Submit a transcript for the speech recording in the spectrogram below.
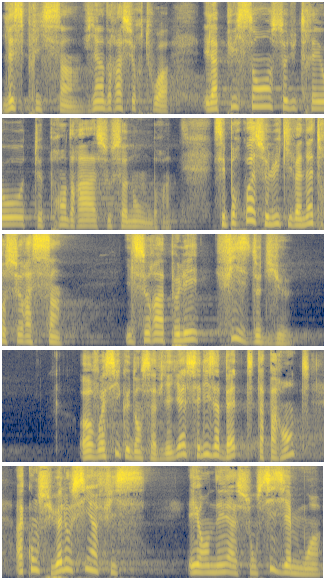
L'Esprit Saint viendra sur toi, et la puissance du Très-Haut te prendra sous son ombre. C'est pourquoi celui qui va naître sera saint. Il sera appelé Fils de Dieu. Or voici que dans sa vieillesse, Élisabeth, ta parente, a conçu elle aussi un fils, et en est à son sixième mois,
